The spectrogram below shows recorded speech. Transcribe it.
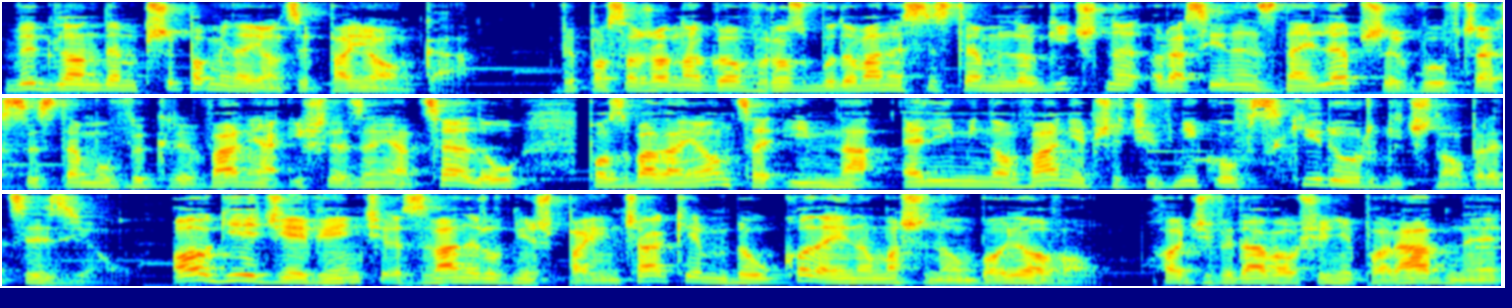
wyglądem przypominający pająka. Wyposażono go w rozbudowany system logiczny oraz jeden z najlepszych wówczas systemów wykrywania i śledzenia celu, pozwalające im na eliminowanie przeciwników z chirurgiczną precyzją. OG-9, zwany również pajęczakiem, był kolejną maszyną bojową. Choć wydawał się nieporadny,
